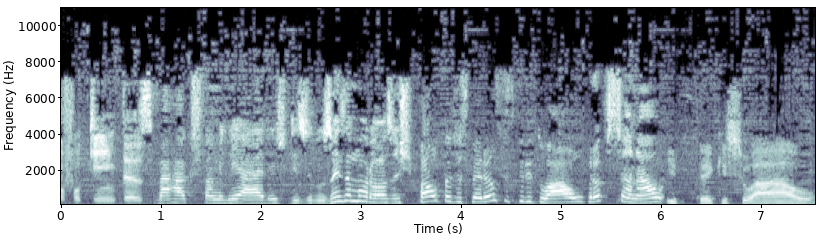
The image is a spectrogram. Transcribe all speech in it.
Fofoquintas. Barracos familiares, desilusões amorosas, falta de esperança espiritual, profissional e sexual.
